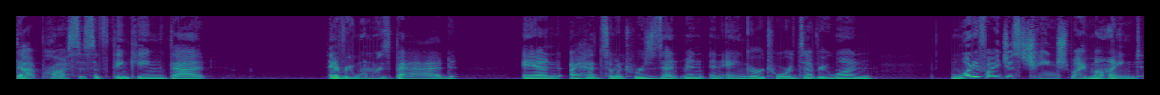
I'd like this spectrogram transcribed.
that process of thinking that everyone was bad and I had so much resentment and anger towards everyone. What if I just changed my mind?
